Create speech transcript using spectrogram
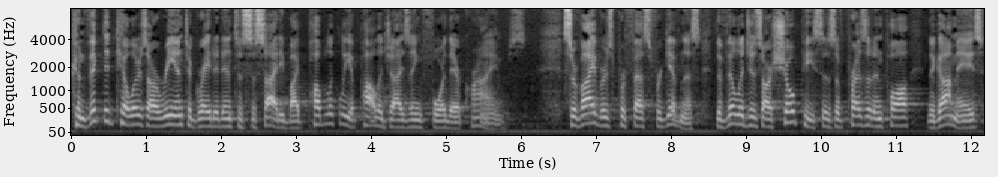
Convicted killers are reintegrated into society by publicly apologizing for their crimes. Survivors profess forgiveness. The villages are showpieces of President Paul Kagame's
